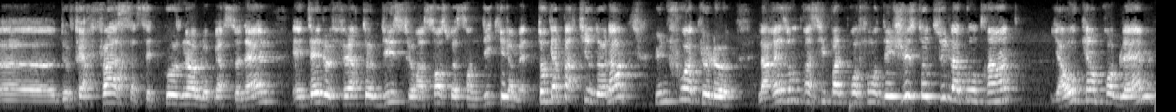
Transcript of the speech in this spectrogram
euh, de faire face à cette cause noble personnelle était de faire top 10 sur un 170 km. Donc à partir de là, une fois que la raison principale profonde est juste au-dessus de la contrainte, il n'y a aucun problème.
